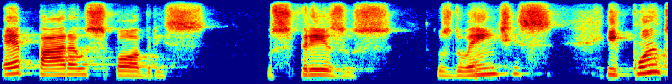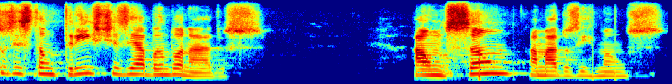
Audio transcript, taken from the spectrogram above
é para os pobres, os presos, os doentes e quantos estão tristes e abandonados. A unção, amados irmãos,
